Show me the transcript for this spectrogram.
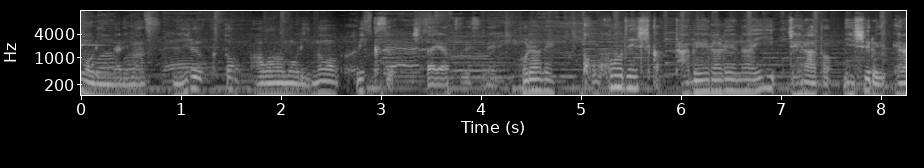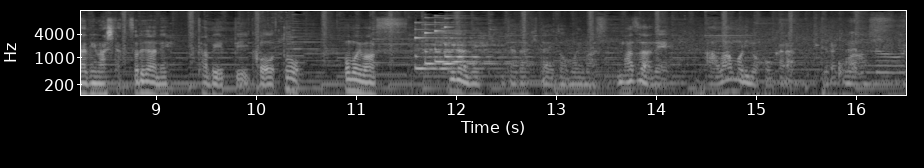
盛になります。ミルクと泡盛のミックスしたやつですね。これはねここでしか食べられないジェラート2種類選びました。それではね食べていこうと思います。それではねいただきたいと思います。まずはね泡盛の方からいただきます。うん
